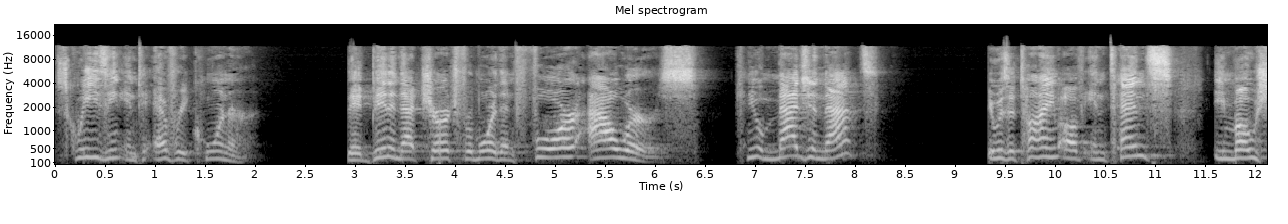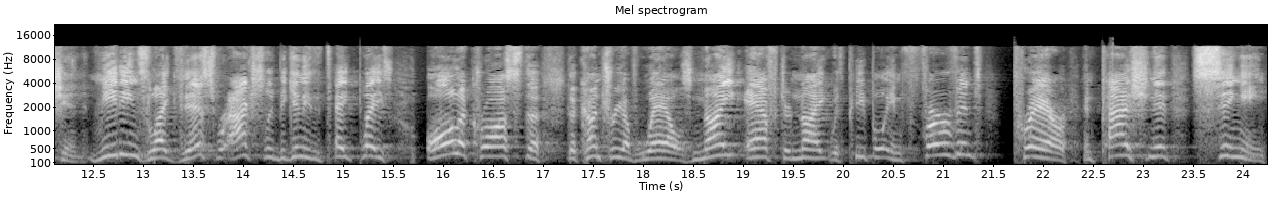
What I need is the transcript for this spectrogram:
squeezing into every corner. They had been in that church for more than four hours. Can you imagine that? It was a time of intense emotion. Meetings like this were actually beginning to take place all across the, the country of Wales, night after night, with people in fervent prayer and passionate singing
